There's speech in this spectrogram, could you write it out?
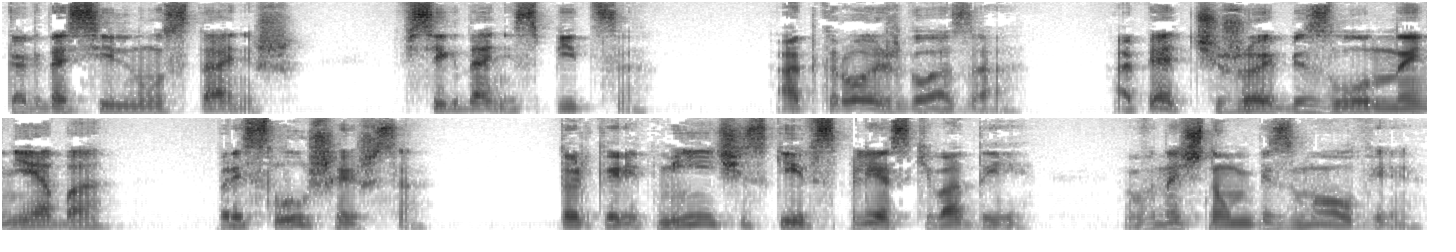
Когда сильно устанешь, всегда не спится. Откроешь глаза, опять чужое безлунное небо, прислушаешься, только ритмические всплески воды в ночном безмолвии.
